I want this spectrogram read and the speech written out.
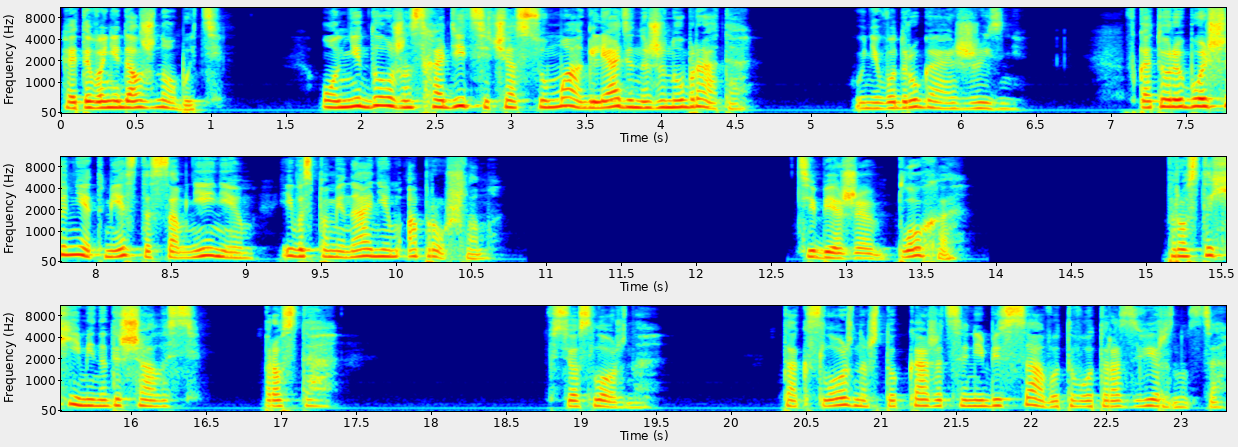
Этого не должно быть! Он не должен сходить сейчас с ума, глядя на жену брата. У него другая жизнь в которой больше нет места сомнениям и воспоминаниям о прошлом. «Тебе же плохо?» «Просто химией надышалась. Просто...» «Все сложно. Так сложно, что, кажется, небеса вот-вот разверзнутся».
